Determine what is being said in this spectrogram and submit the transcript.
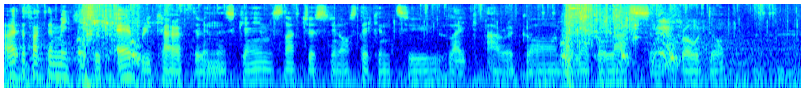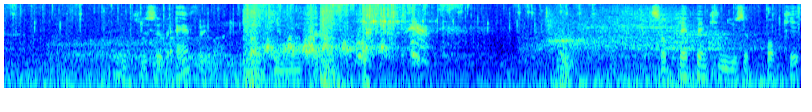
I like the fact they make use of every character in this game. It's not just, you know, sticking to like Aragorn, Legolas, and Frodo. Of everyone. You know. So Pippin can use a bucket.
